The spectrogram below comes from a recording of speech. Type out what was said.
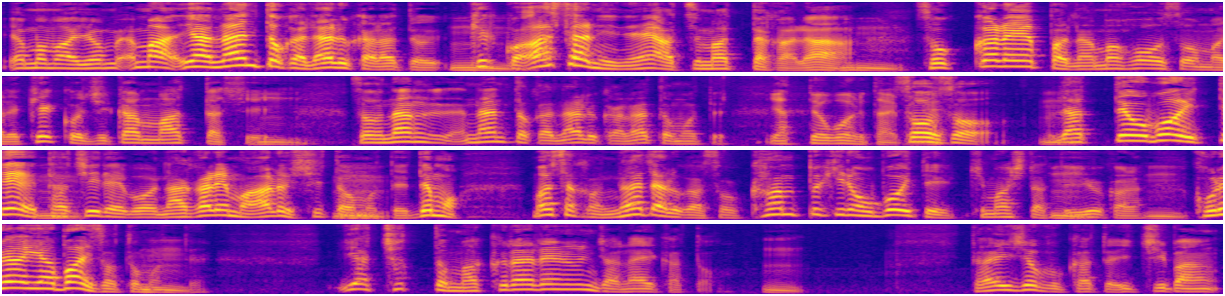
やまあまあ読めまあいやなんとかなるからと、結構朝にね集まったから、ん。そっからやっぱ生放送まで結構時間もあったし、そうなんなんとかなるかなと思って。やって覚えるタイプね。そうそう、やって覚えて立ちれば流れもあるしと思って、でもまさかナダルがそう完璧に覚えてきましたって言うから、ん。これはやばいぞと思って、いやちょっとまくられるんじゃないかと。うん。大丈夫かと一番、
